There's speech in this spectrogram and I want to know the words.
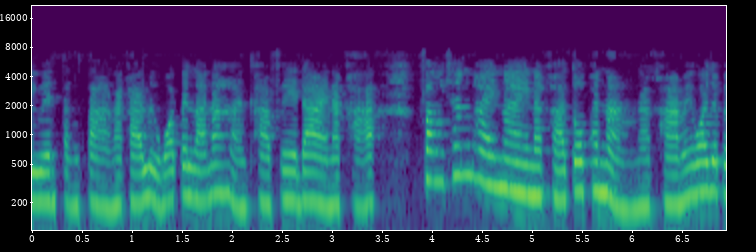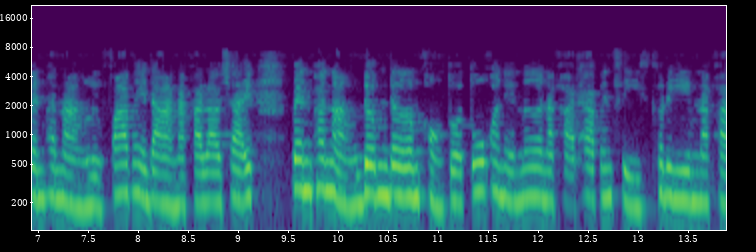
ริเวณต่างๆนะคะ หรือว่าเป็นร้านอาหารคาเฟ่ได้นะคะ ฟังก์ชันภายในนะคะตัวผนังนะคะ ไม่ว่าจะเป็นผนังหรือฝ้าเพดานนะคะ เราใช้เป็นผนังเดิมๆของตัวตู้คอนเทนเนอร์นะคะทาเป็นสีครีมนะคะ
